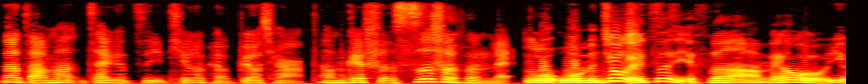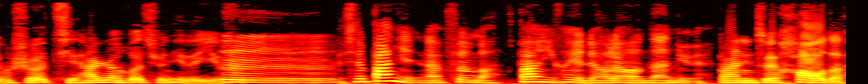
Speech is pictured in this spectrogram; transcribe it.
那咱们再给自己贴个标标签儿，咱们给粉丝分分类。我我们就给自己分啊，没有影射其他任何群体的意思。嗯，先八你来分吧，八你可以聊聊男女。八你最好的，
